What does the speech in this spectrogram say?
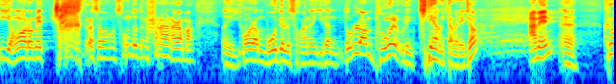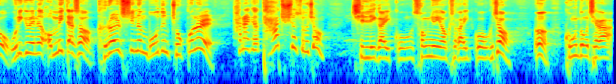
이 영화로움에 쫙 들어서 성도들 하나하나가 막 어, 영화로움 모델로 서가는 이런 놀라운 부흥을 우리는 기대하고 있단 말이죠. 아멘. 어. 그리고 우리 교회는 엄밀히 따서 그럴 수 있는 모든 조건을 하나님께서 다 주셨어, 그죠? 진리가 있고 성령의 역사가 있고, 그죠? 어, 공동체가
